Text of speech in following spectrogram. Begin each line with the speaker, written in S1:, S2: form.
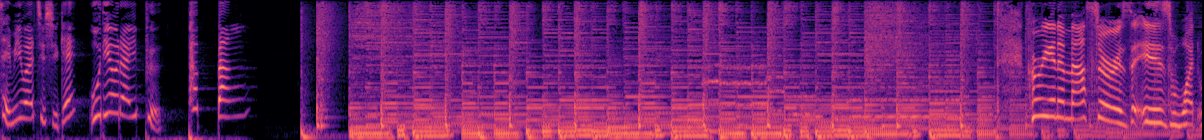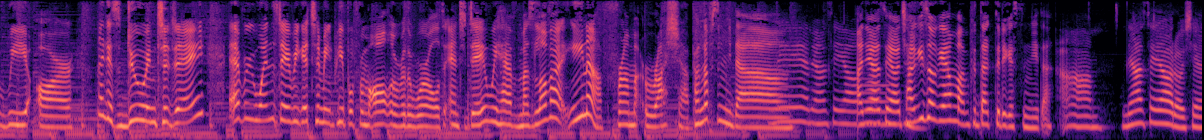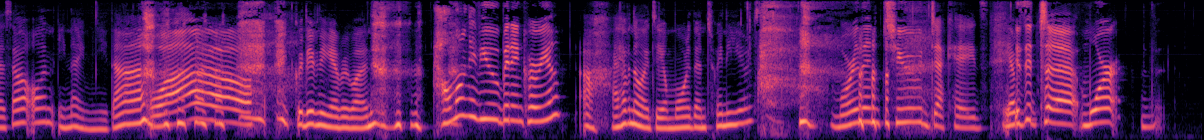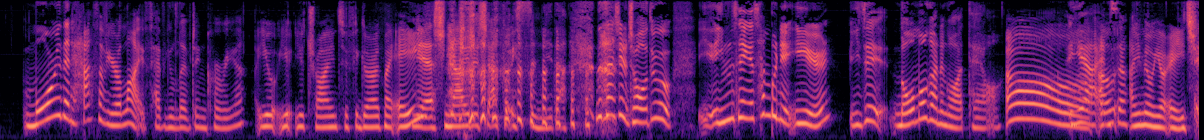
S1: 재미와 지식의 오디오 라이프 팟빵
S2: Korean and Masters is what we are, I guess, doing today. Every Wednesday, we get to meet people from all over the world. And today we have Maslova Ina from Russia. 반갑습니다.
S3: 네, 안녕하세요.
S2: 안녕하세요. 자기 소개 한번 부탁드리겠습니다.
S3: Um, 안녕하세요. 러시아에서 온 이나입니다.
S2: Wow.
S3: Good evening, everyone.
S2: How long have you been in Korea?
S3: Ah, I have no idea. More than 20 years?
S2: More than two decades.
S3: Yep.
S2: Is it uh, more more than half of your life have you lived in Korea?
S3: You, you, you trying to figure out my age?
S2: Yes, 나이를 쌓고 있습니다. 근데 사실 저도 인생의 3분의 1 이제 넘어가는 것 같아요.
S3: Oh,
S2: Yeah, so-
S3: I know your age.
